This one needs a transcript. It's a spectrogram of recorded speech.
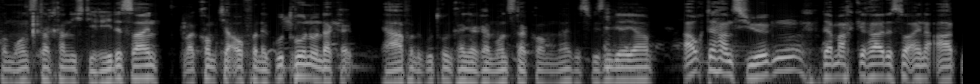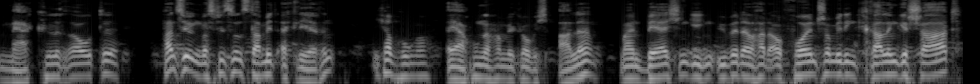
Von Monster kann nicht die Rede sein, aber kommt ja auch von der Gudrun und da kann, ja, von der Gudrun kann ja kein Monster kommen, ne? das wissen wir ja. Auch der Hans-Jürgen, der macht gerade so eine Art Merkel-Raute. Hans-Jürgen, was willst du uns damit erklären? Ich habe Hunger. Ja, Hunger haben wir, glaube ich, alle. Mein Bärchen gegenüber, der hat auch vorhin schon mit den Krallen geschart.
